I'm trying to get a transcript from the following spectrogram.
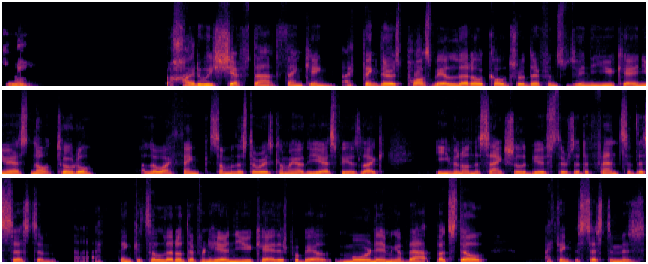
to me how do we shift that thinking? I think there is possibly a little cultural difference between the UK and US, not total. Although I think some of the stories coming out of the US feels like even on the sexual abuse, there's a defense of the system. I think it's a little different here in the UK. There's probably a more naming of that, but still, I think the system is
